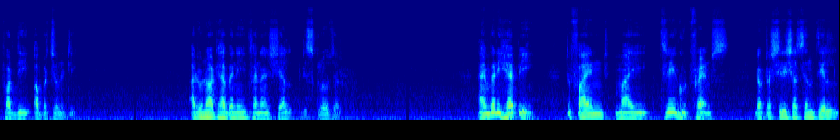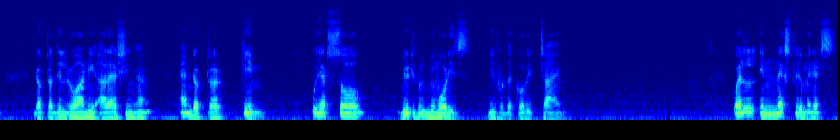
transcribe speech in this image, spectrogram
for the opportunity. I do not have any financial disclosure. I am very happy to find my three good friends, Dr. Sirisha Senthil, Dr. Dilroani Araya and Dr. Kim. We had so beautiful memories before the COVID time. Well, in next few minutes,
